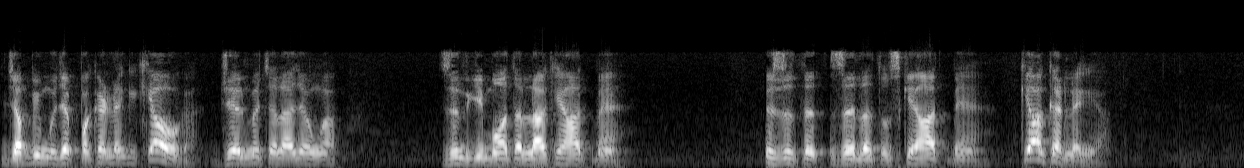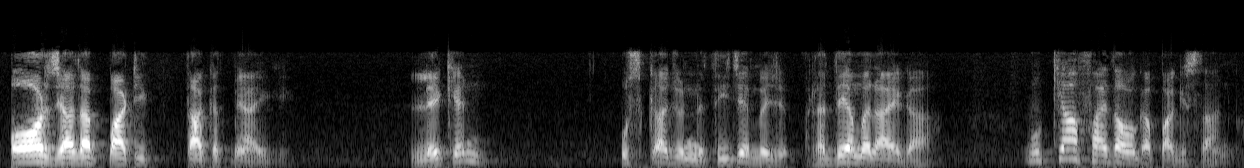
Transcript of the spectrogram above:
جب بھی مجھے پکڑ لیں گے، کیا ہوگا؟ جیل میں چلا جاؤں گا۔ زندگی موت اللہ کے ہاتھ میں ہے۔ عزت، ذلت اس کے ہاتھ میں ہے۔ کیا کر لیں گے آپ؟ اور زیادہ پارٹی طاقت میں آئے گی۔ لیکن اس کا جو نتیجے میں جو رد عمل آئے گا، وہ کیا فائدہ ہوگا پاکستان کا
